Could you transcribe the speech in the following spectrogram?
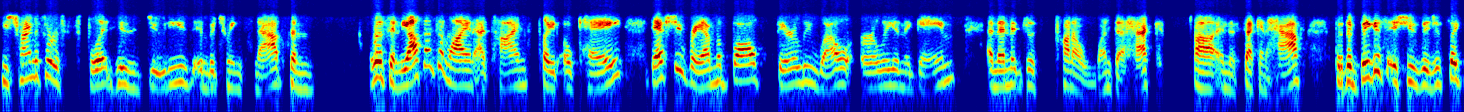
he's trying to sort of split his duties in between snaps and listen, the offensive line at times played okay. They actually ran the ball fairly well early in the game, and then it just kind of went to heck uh, in the second half. But the biggest issue is they just like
